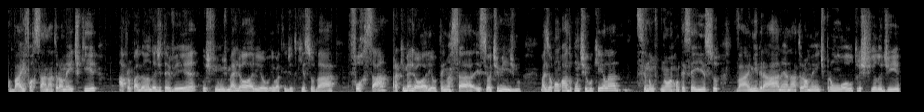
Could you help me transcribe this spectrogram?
vai forçar naturalmente que a propaganda de TV, os filmes melhore. Eu, eu acredito que isso vá forçar para que melhore. Eu tenho essa, esse otimismo. Mas eu concordo contigo que ela, se não, não acontecer isso, vai migrar né, naturalmente para um outro estilo de,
